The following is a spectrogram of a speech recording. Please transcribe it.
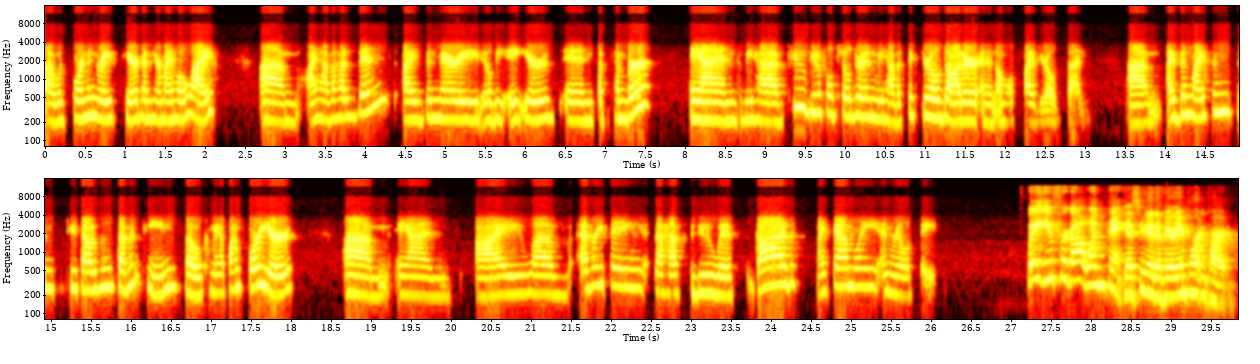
uh, was born and raised here, been here my whole life. Um, I have a husband. I've been married, it'll be eight years in September. And we have two beautiful children. We have a six year old daughter and an almost five year old son. Um, I've been licensed since 2017, so coming up on four years. Um, and I love everything that has to do with God, my family, and real estate. Wait, you forgot one thing. Yes, you did. A very important part.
